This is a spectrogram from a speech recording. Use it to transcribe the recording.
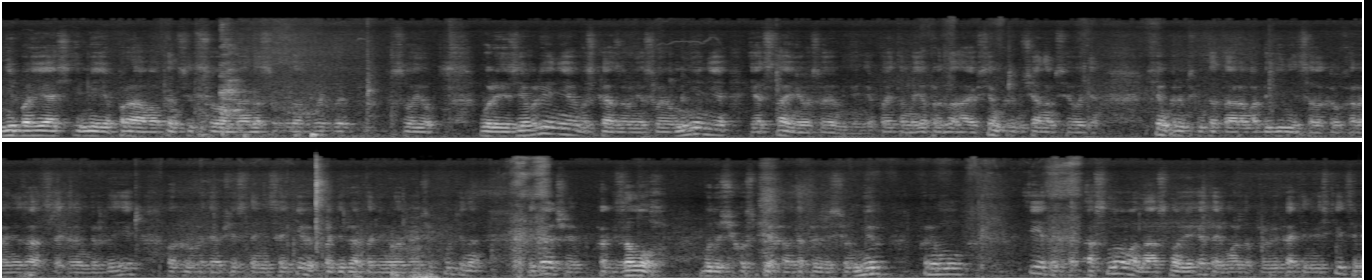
не боясь, имея право конституционное на, на свое волеизъявление, высказывание своего мнения и отстаивание своего мнения. Поэтому я предлагаю всем крымчанам сегодня, всем крымским татарам объединиться вокруг организации Крым Бердыи, вокруг этой общественной инициативы, поддержать Владимира Владимировича Путина. И дальше, как залог будущих успехов, это прежде всего мир в Крыму, и это основа, на основе этой можно привлекать инвестиции,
